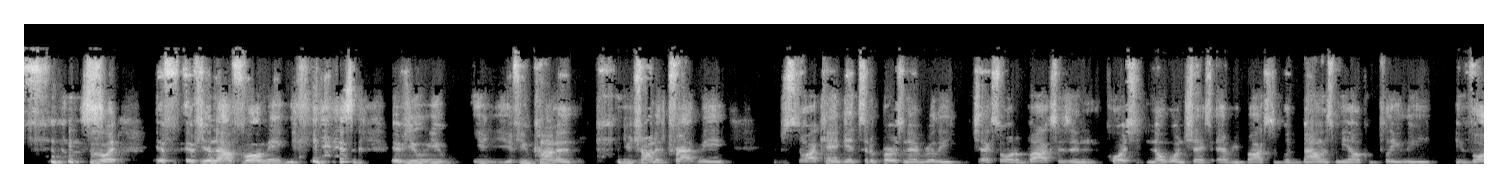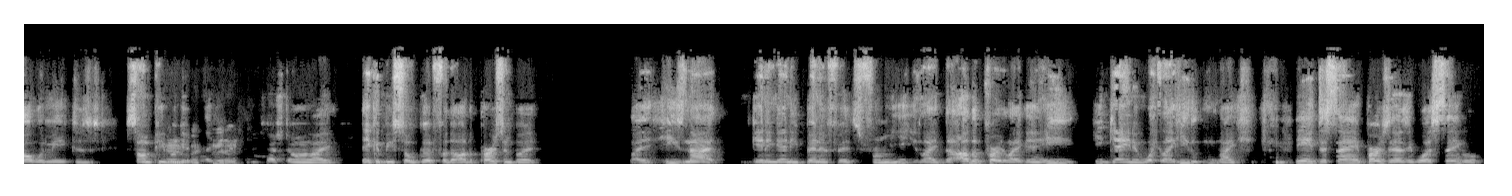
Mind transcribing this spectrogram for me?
it's like if if you're not for me if you you you if you kind of you're trying to trap me so I can't get to the person that really checks all the boxes. And of course, no one checks every box, but balance me out completely, evolve with me because some people mm-hmm. get like, touched on like they could be so good for the other person, but like he's not getting any benefits from like the other person like and he he gaining weight like he like he ain't the same person as he was single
